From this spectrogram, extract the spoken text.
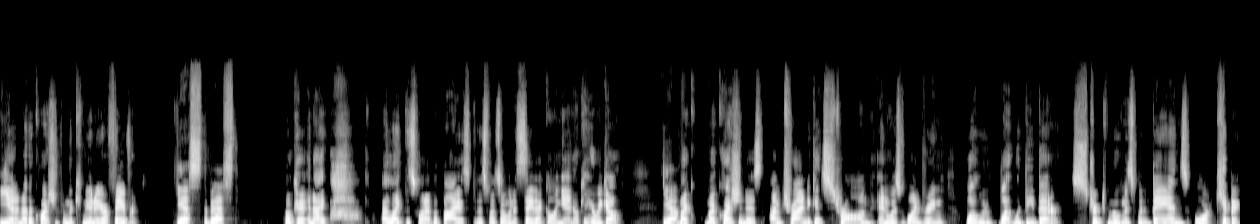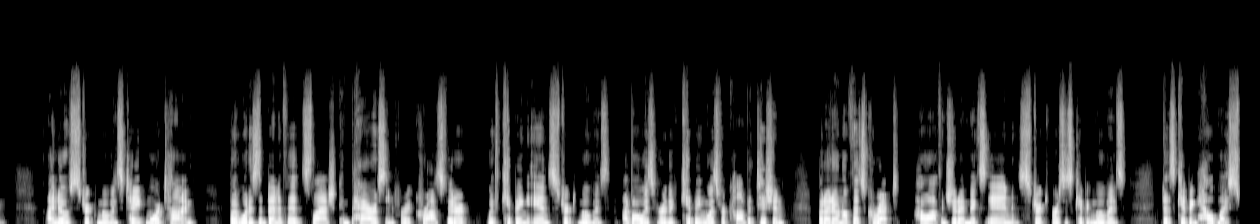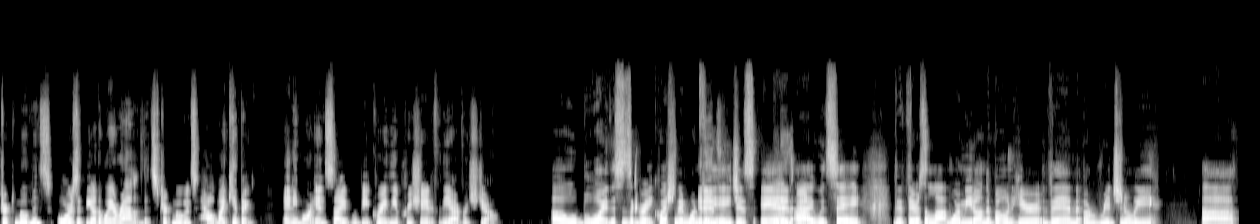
Yet another question from the community, our favorite. Yes, the best. Okay, and I I like this one. I have a bias to this one, so I'm going to say that going in. Okay, here we go. Yeah. My my question is, I'm trying to get strong and was wondering what would what would be better, strict movements with bands or kipping? I know strict movements take more time, but what is the benefit slash comparison for a CrossFitter with kipping and strict movements? I've always heard that kipping was for competition, but I don't know if that's correct. How often should I mix in strict versus kipping movements? Does kipping help my strict movements, or is it the other way around that strict movements help my kipping? Any more insight would be greatly appreciated for the average Joe. Oh boy, this is a great question and one It for the ages. And is. I would say that there's a lot more meat on the bone here than originally uh,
